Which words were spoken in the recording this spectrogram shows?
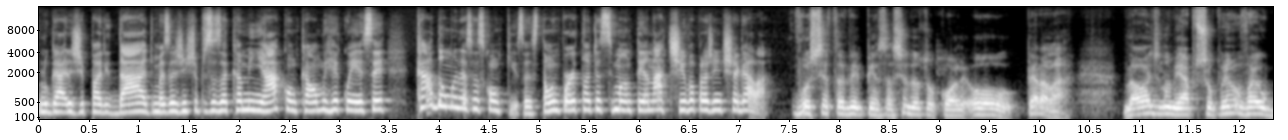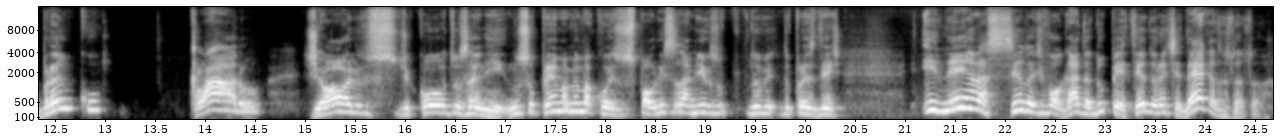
lugares de paridade, mas a gente precisa caminhar com calma e reconhecer cada uma dessas conquistas. Então, o importante é se manter nativa para a gente chegar lá. Você também pensa assim, doutor Cole? Ou, oh, pera lá, na hora de nomear para o Supremo vai o branco, claro, de olhos de cor do Zanin. No Supremo a mesma coisa, os paulistas amigos do, do, do presidente. E nem ela sendo advogada do PT durante décadas, doutor.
